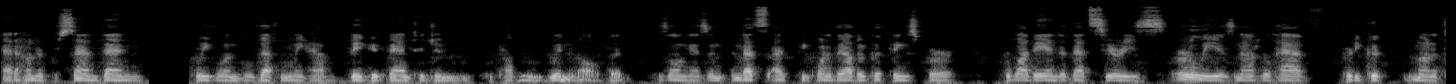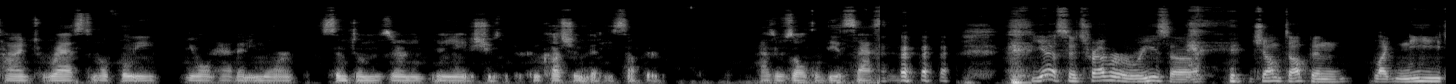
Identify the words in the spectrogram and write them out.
at 100%, then Cleveland will definitely have a big advantage will probably win it all. But as long as, and, and that's I think one of the other good things for for why they ended that series early is now he'll have pretty good amount of time to rest and hopefully he won't have any more symptoms or any, any issues with the concussion that he suffered as a result of the assassin. yeah, so Trevor Ariza jumped up and like kneed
